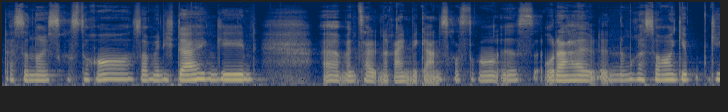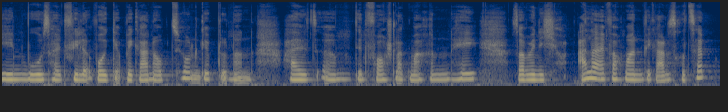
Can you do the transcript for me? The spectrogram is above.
das ist ein neues Restaurant, sollen wir nicht dahin gehen? Äh, wenn es halt ein rein veganes Restaurant ist oder halt in einem Restaurant gibt, gehen, wo es halt viele vegane Optionen gibt und dann halt ähm, den Vorschlag machen, hey, sollen wir nicht alle einfach mal ein veganes Rezept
